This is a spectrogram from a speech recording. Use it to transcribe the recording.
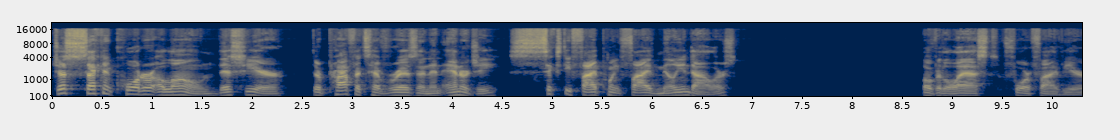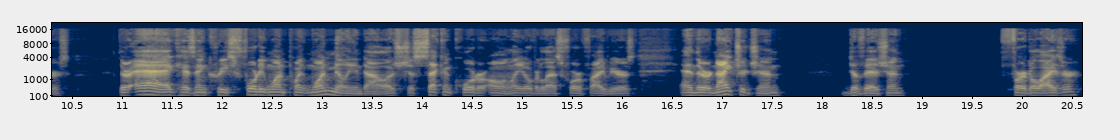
just second quarter alone this year, their profits have risen in energy $65.5 million over the last four or five years. Their ag has increased $41.1 million just second quarter only over the last four or five years. And their nitrogen division, fertilizer,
